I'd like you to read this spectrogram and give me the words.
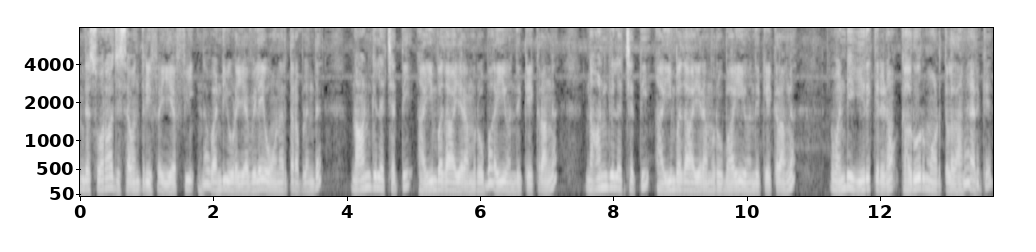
இந்த Swaraj seven three five FE இந்த வண்டியுடைய விலை ஓனர் தரப்புலேருந்து நான்கு லட்சத்தி ஐம்பதாயிரம் ரூபாய் வந்து கேட்குறாங்க நான்கு லட்சத்தி ஐம்பதாயிரம் ரூபாய் வந்து கேட்குறாங்க வண்டி இருக்கிற இடம் கரூர் மாவட்டத்தில் தாங்க இருக்குது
